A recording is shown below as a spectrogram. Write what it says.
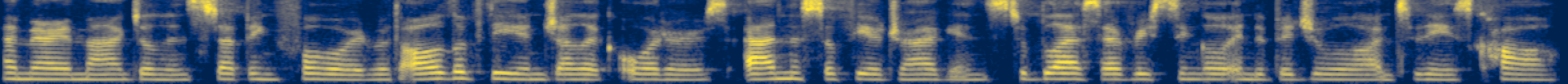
and Mary Magdalene stepping forward with all of the angelic orders and the Sophia dragons to bless every single individual on today's call.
